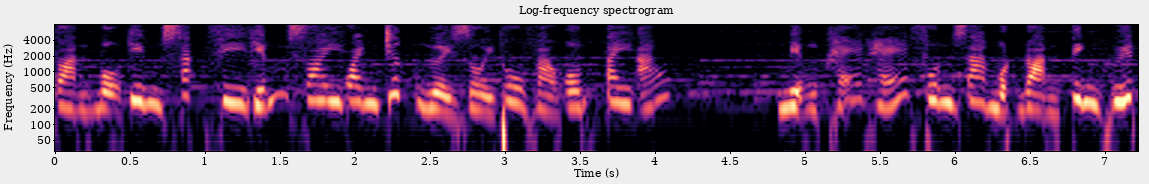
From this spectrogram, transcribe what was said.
Toàn bộ kim sắc phi kiếm xoay quanh trước người rồi thu vào ốm tay áo. Miệng khẽ hé phun ra một đoàn tinh huyết.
